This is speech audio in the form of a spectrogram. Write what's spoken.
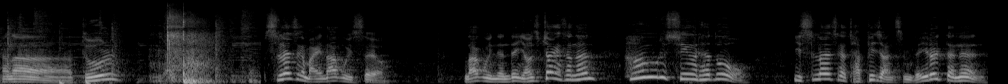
하나, 둘 슬라이스가 많이 나고 있어요. 나고 있는데 연습장에서는 아무리 스윙을 해도 이 슬라이스가 잡히지 않습니다. 이럴 때는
